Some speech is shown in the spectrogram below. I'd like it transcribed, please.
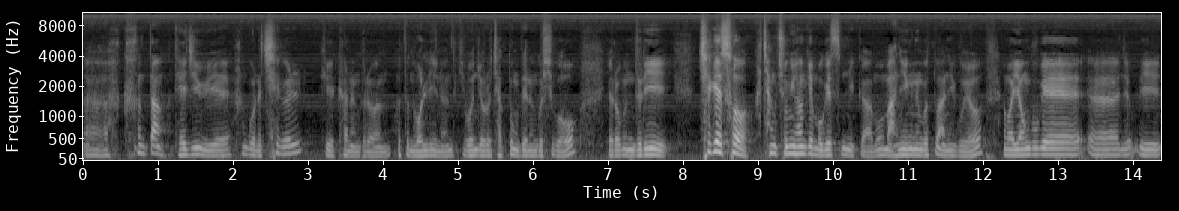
아, 큰땅 대지 위에 한 권의 책을 기획하는 그런 어떤 원리는 기본적으로 작동되는 것이고 여러분들이 책에서 가장 중요한 게 뭐겠습니까? 뭐 많이 읽는 것도 아니고요. 아마 영국의 우리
